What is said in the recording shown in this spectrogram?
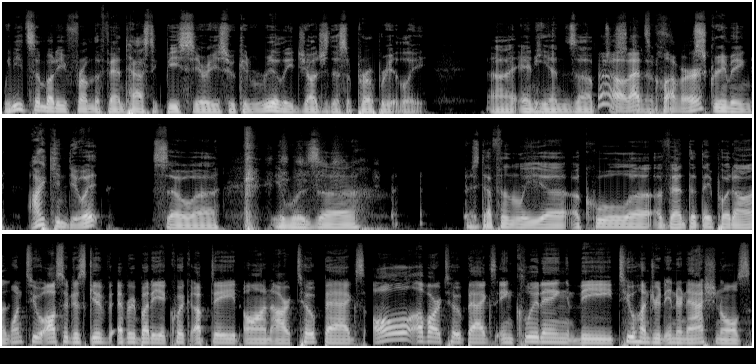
we need somebody from the Fantastic Beast series who can really judge this appropriately, uh, and he ends up oh that's clever screaming I can do it. So uh, it was. Uh, it was definitely a, a cool uh, event that they put on. Want to also just give everybody a quick update on our tote bags. All of our tote bags, including the 200 internationals,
